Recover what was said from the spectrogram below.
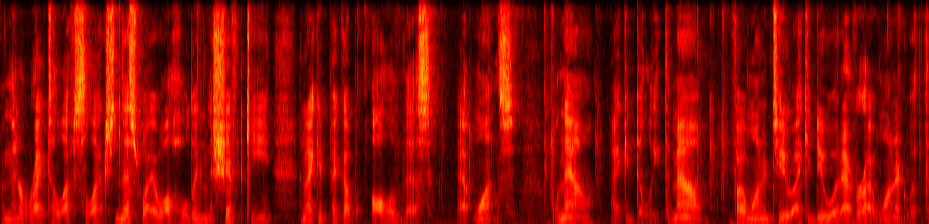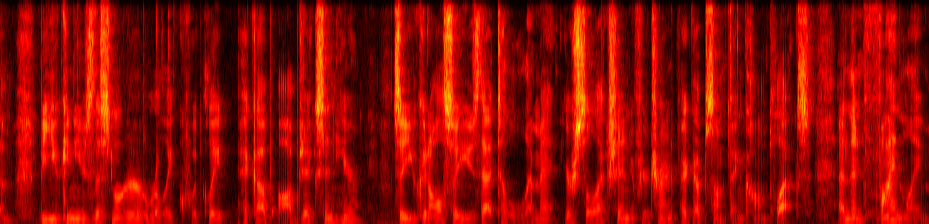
and then a right to left selection this way while holding the shift key, and I could pick up all of this at once. Well, now I could delete them out. If I wanted to, I could do whatever I wanted with them. But you can use this in order to really quickly pick up objects in here so you can also use that to limit your selection if you're trying to pick up something complex. And then finally,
